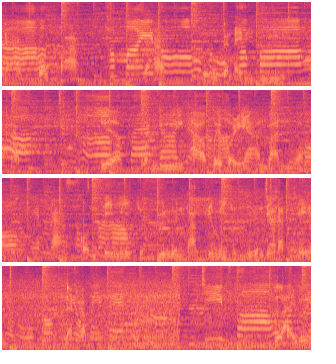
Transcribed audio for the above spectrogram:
นะครับก็ฝากทำไม นะครับน้องดูกันให้ดีๆนะครับจึงหาเลือกคนดีเข้าไปบริหารบ้านเมืองนะครับคนที่มีจุดยืนพักที่มีจุดยืนที่ชัดเจนนะครับจีบสาวหลายพื้น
